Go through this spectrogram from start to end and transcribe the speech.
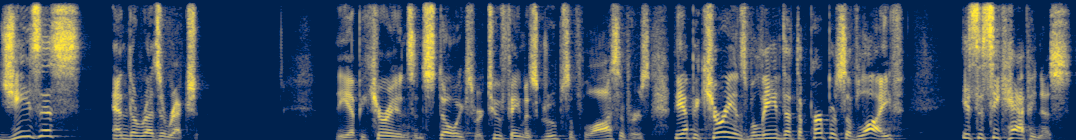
Jesus and the resurrection. The Epicureans and Stoics were two famous groups of philosophers. The Epicureans believed that the purpose of life is to seek happiness.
